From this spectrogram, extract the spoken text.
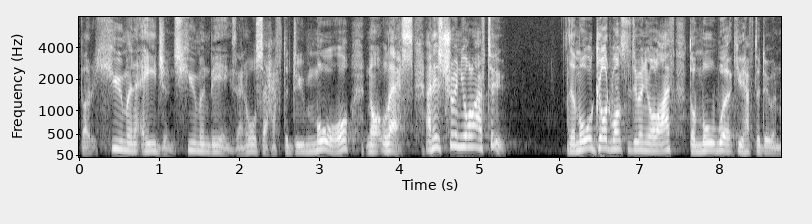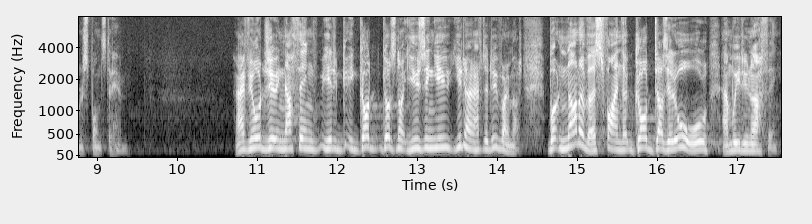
but human agents, human beings, then also have to do more, not less. And it's true in your life too. The more God wants to do in your life, the more work you have to do in response to Him. If you're doing nothing, God, God's not using you, you don't have to do very much. But none of us find that God does it all and we do nothing.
